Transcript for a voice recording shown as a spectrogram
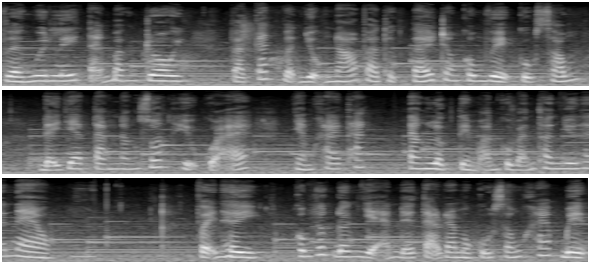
về nguyên lý tảng băng trôi và cách vận dụng nó vào thực tế trong công việc cuộc sống để gia tăng năng suất hiệu quả nhằm khai thác năng lực tiềm ẩn của bản thân như thế nào Vậy thì, công thức đơn giản để tạo ra một cuộc sống khác biệt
